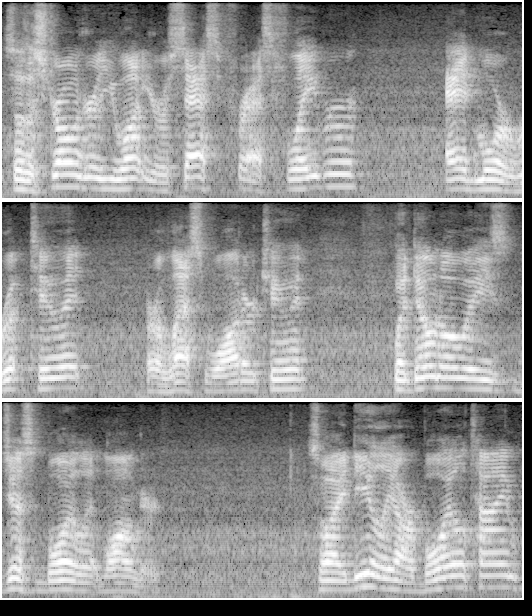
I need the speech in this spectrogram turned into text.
So the stronger you want your sassafras flavor, add more root to it or less water to it, but don't always just boil it longer. So ideally our boil time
